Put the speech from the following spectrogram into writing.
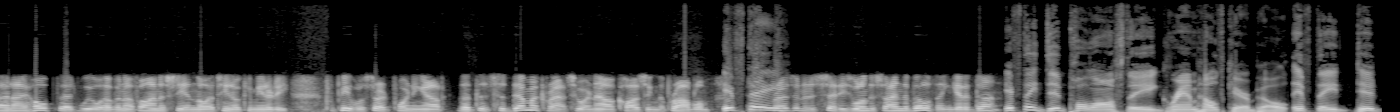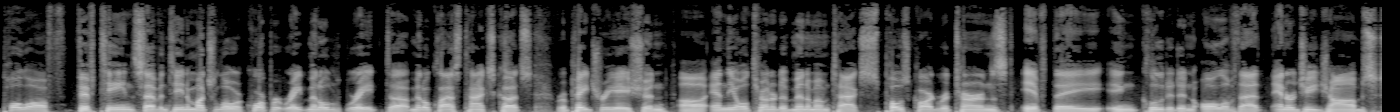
And I hope that we will have enough honesty in the Latino community for people to start pointing out that it's the Democrats who are now causing the problem. If they- the president has said he's willing to sign the bill if they can get it done. If they did pull off the Graham health care bill, if they did pull off 15, 17, a much lower corporate rate, middle rate, uh, middle class tax cuts, repatriation, uh, and the alternative minimum tax, postcard returns, if they included in all of that energy jobs,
